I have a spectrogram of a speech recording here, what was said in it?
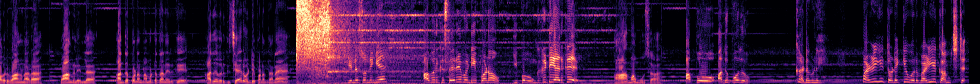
அவர் வாங்கினாரா? வாங்கல இல்ல அந்த பணம் நம்மகிட்ட தானே இருக்கு? அது அவருக்கு சேர வேண்டிய பணம் தானே? என்ன சொன்னீங்க? அவருக்கு சேர வேண்டிய பணம் இப்ப உங்ககிட்டயா இருக்கு? ஆமா மூசா. அப்போ அது போதும். கடவுளே பழைய துடைக்க ஒரு வழியை காமிச்சிட்டேன்.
